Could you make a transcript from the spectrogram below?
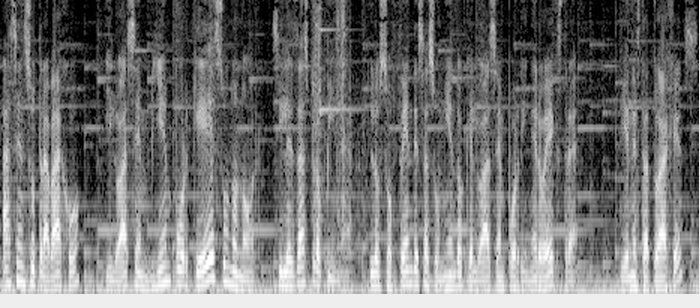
hacen su trabajo y lo hacen bien porque es un honor. Si les das propina, los ofendes asumiendo que lo hacen por dinero extra. ¿Tienes tatuajes?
